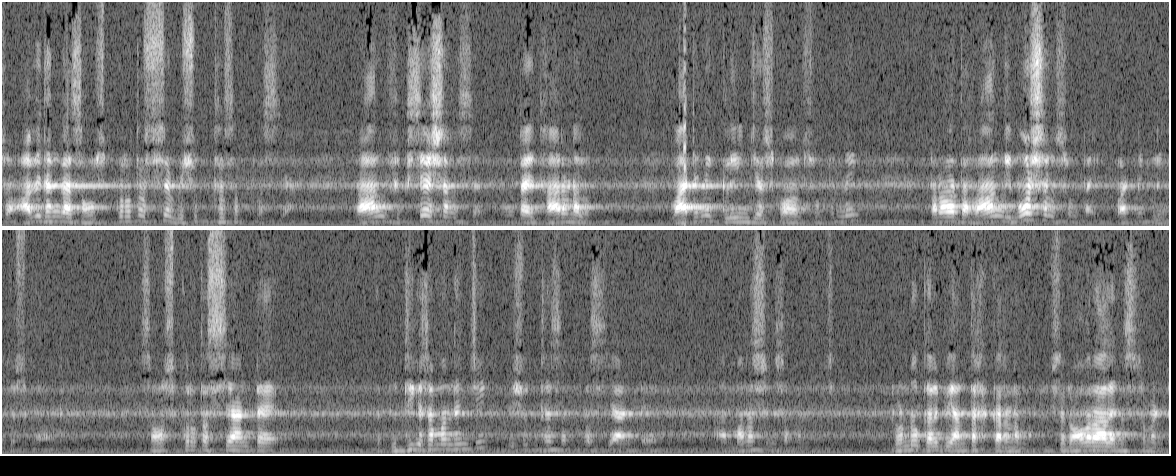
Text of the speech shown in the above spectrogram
సో ఆ విధంగా సంస్కృతస్య విశుద్ధ సత్వస్య రాంగ్ ఫిక్సేషన్స్ ఉంటాయి ధారణలు। వాటిని క్లీన్ చేసుకోవాల్సి ఉంటుంది। తర్వాత రాంగ్ ఇమోషన్స్ ఉంటాయి। వాటిని క్లీన్ చేసుకోవాలి। సంస్కృతస్య అంటే బుద్ధికి సంబంధించి విశుద్ధ సత్వస్య అంటే ఆ మనస్సుకి సంబంధించి. రెండు కలిపి అంతఃకరణం. It's an overall instrument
